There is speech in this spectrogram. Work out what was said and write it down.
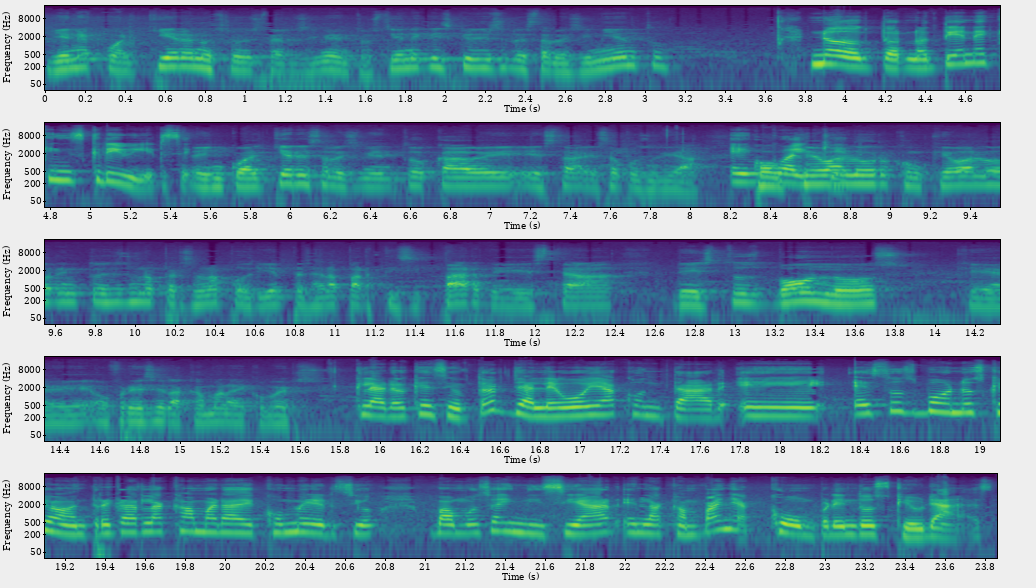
Viene cualquiera de nuestros establecimientos. ¿Tiene que inscribirse en el establecimiento? No, doctor, no tiene que inscribirse. En cualquier establecimiento cabe esta, esta posibilidad. ¿Con, qué valor, ¿Con qué valor entonces una persona podría empezar a participar de, esta, de estos bonos que eh, ofrece la Cámara de Comercio. Claro que sí, doctor. Ya le voy a contar eh, estos bonos que va a entregar la Cámara de Comercio. Vamos a iniciar en la campaña Compren Dos Quebradas.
